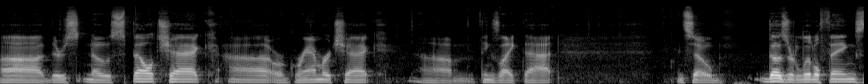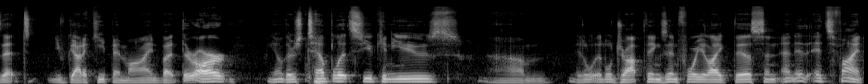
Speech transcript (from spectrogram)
Uh, there's no spell check uh, or grammar check, um, things like that. And so those are little things that you've got to keep in mind. But there are, you know, there's templates you can use. Um, it'll it'll drop things in for you like this, and and it, it's fine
